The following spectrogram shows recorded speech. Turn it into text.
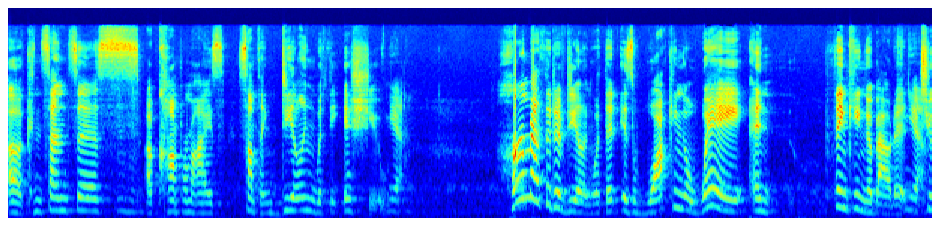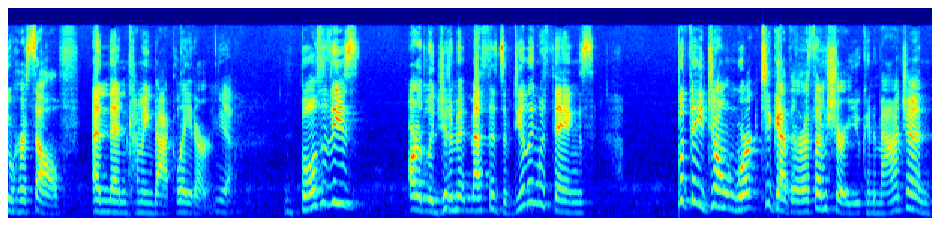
a consensus, mm-hmm. a compromise, something, dealing with the issue. Yeah. Her method of dealing with it is walking away and thinking about it Yeah. to herself and then coming back later. Yeah. Both of these are legitimate methods of dealing with things, but they don't work together, as I'm sure you can imagine.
